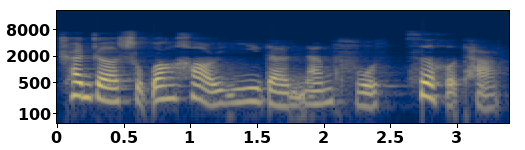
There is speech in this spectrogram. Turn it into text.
穿着曙光号衣的男仆伺候他，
